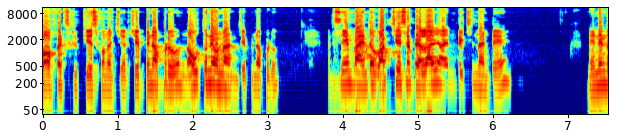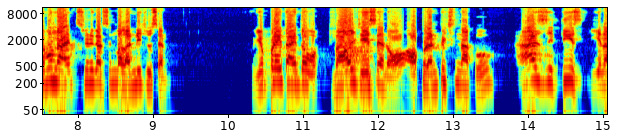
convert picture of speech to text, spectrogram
పర్ఫెక్ట్ స్క్రిప్ట్ చేసుకొని వచ్చారు. చెప్పినప్పుడు నవ్వుతూనే ఉన్నాను చెప్పినప్పుడు. అట్ ది సేమ్ టైం ఆయనతో వర్క్ చేసేటప్పుడు ఎలా అనిపించిందంటే నేను ఇంతకుముందు ఆయన శ్రీను గారి సినిమాలు అన్ని చూశాను. ఎప్పుడైతే ఆయనతో ట్రావెల్ చేశానో అప్పుడు అనిపించింది నాకు యాజ్ ఇట్ ఈస్ ఈయన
